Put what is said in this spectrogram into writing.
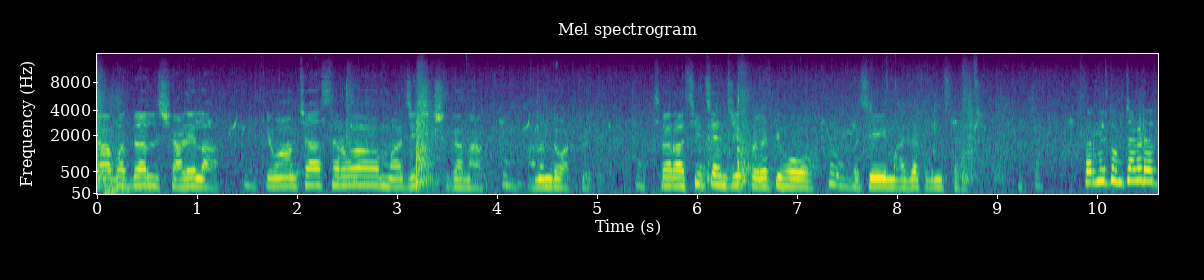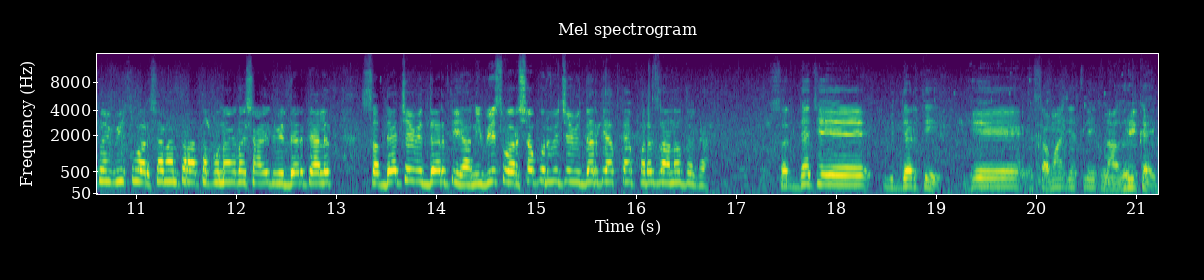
त्याबद्दल शाळेला किंवा आमच्या सर्व माजी शिक्षकांना आनंद वाटतो तर अशीच यांची प्रगती हो अशी माझ्याकडून सदिच्छा. तर मी तुमच्याकडे होतोय वीस वर्षानंतर आता पुन्हा एकदा शाळेत विद्यार्थी आलेत. सध्याचे विद्यार्थी आणि वीस वर्षापूर्वीचे विद्यार्थी यात काय फरक जाणवतोय का? सध्याचे विद्यार्थी हे समाजातले एक नागरिक आहेत.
